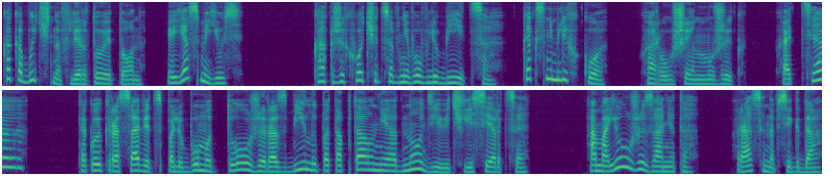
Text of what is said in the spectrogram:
Как обычно флиртует он, и я смеюсь. Как же хочется в него влюбиться. Как с ним легко. Хороший он мужик. Хотя... Такой красавец по-любому тоже разбил и потоптал не одно девичье сердце. А мое уже занято. Раз и навсегда.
